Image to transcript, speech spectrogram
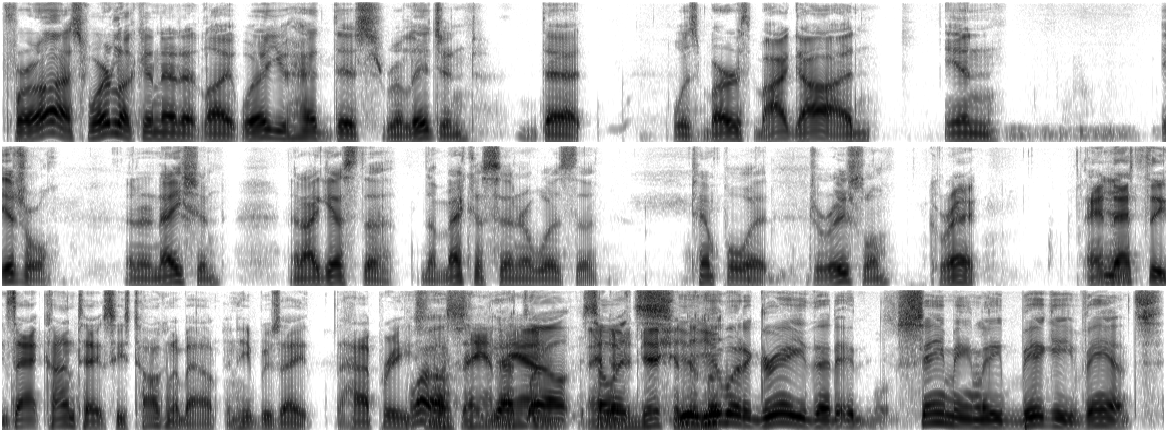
for us, we're looking at it like, well, you had this religion that was birthed by God in Israel in a nation, and I guess the the Mecca Center was the temple at Jerusalem. Correct. And that's the exact context he's talking about in Hebrews 8. The high priest. Well, And, Yeah, and, well, so in it's- addition You, to you would agree that it, seemingly big events,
